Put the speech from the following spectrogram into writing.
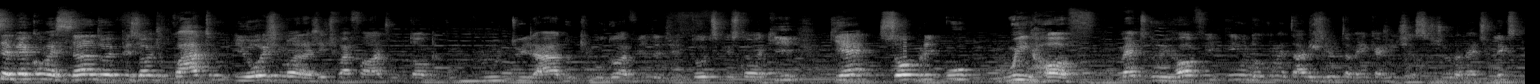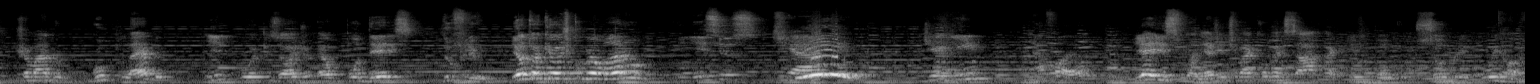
CB começando, episódio 4, e hoje, mano, a gente vai falar de um tópico muito irado que mudou a vida de todos que estão aqui, que é sobre o Wim Hof, método Wim Hof e um documentáriozinho também que a gente assistiu na Netflix chamado Goop Lab, e o episódio é o Poderes do Frio. E eu tô aqui hoje com o meu mano Vinícius, Thiago, Dieguinho, Rafael. E é isso, mano. E a gente vai conversar aqui um pouco sobre o Wim Hof.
